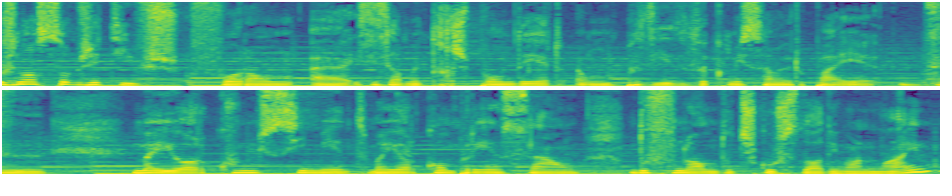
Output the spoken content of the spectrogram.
Os nossos objetivos foram uh, essencialmente responder a um pedido da Comissão Europeia de maior conhecimento, maior compreensão do fenómeno do discurso de ódio online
